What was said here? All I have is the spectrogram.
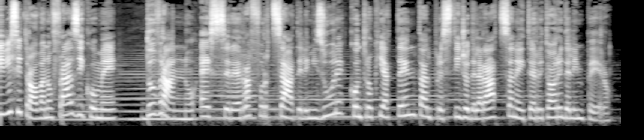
e vi si trovano frasi come dovranno essere rafforzate le misure contro chi attenta al prestigio della razza nei territori dell'impero.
